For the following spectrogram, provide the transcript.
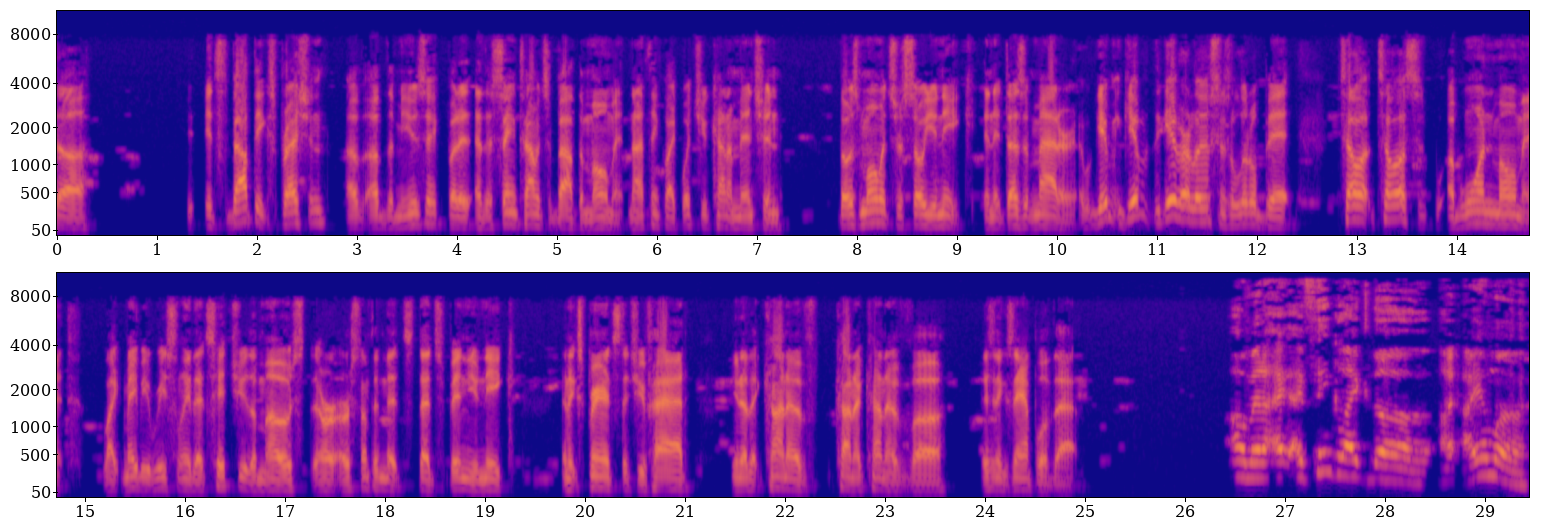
uh it's about the expression of of the music but at the same time it's about the moment and i think like what you kind of mentioned those moments are so unique and it doesn't matter give give give our listeners a little bit tell tell us of one moment like maybe recently that's hit you the most or, or something that's that's been unique an experience that you've had you know that kind of kind of kind of uh is an example of that Oh man, I, I think like the I, I am a,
